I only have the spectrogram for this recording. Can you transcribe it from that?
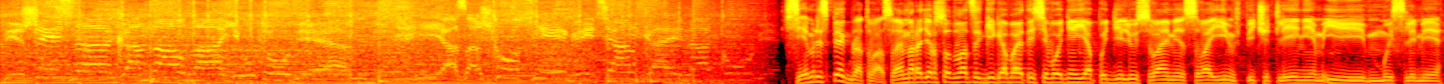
Подпишись на канал на ютубе. Я зажгу с негритянкой на кубе Всем респект, братва! С вами Радио 120 Гигабайт, и сегодня я поделюсь с вами своим впечатлением и мыслями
